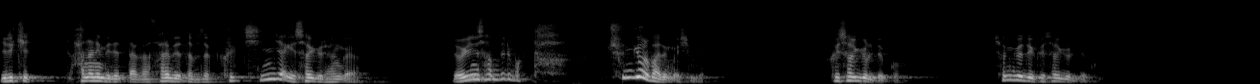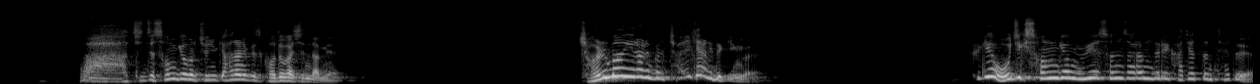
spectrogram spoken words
이렇게 하나님이 됐다가 사람이 됐다면서 그걸 진지하게 설교를 한 거예요. 여기 있는 사람들이 막 다 충격을 받은 것입니다. 그 설교를 듣고 청교도의 그 설교를 듣고 와, 진짜 성경을 주님께 하나님께서 걷어가신다면 절망이라는 걸 절절하게 느낀 거예요. 그게 오직 성경 위에 선 사람들이 가졌던 태도예요.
